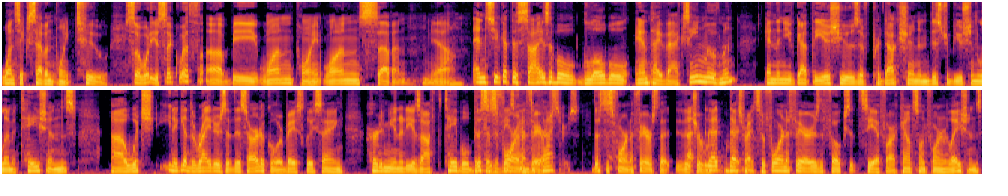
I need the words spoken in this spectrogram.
167.2. So what are you sick with? Uh, B1.17. Yeah. And so you've got this sizable global anti-vaccine movement And then you've got the issues of production and distribution limitations uh, which, you know, again, the writers of this article are basically saying herd immunity is off the table because this is of foreign these kinds affairs. of factors. This is foreign affairs that, that you're Uh, reading. that, that's right. So foreign affairs, the folks at the CFR, Council on Foreign Relations,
